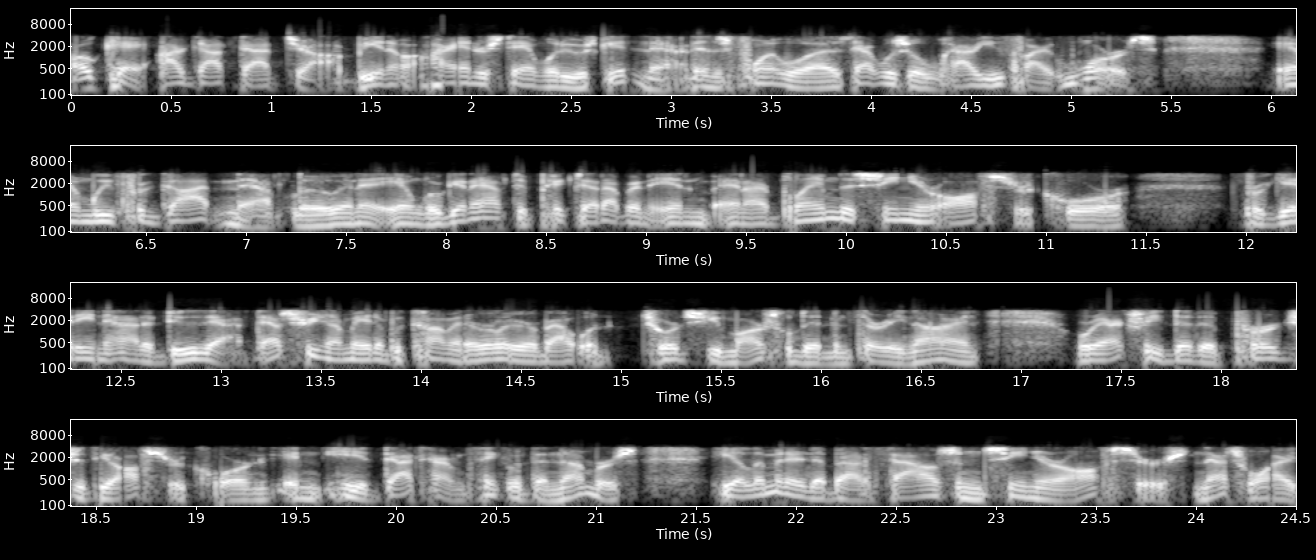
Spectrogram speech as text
Okay, I got that job. You know, I understand what he was getting at. And his point was that was how you fight wars. And we've forgotten that, Lou, and, and we're going to have to pick that up. And, and, and I blame the senior officer corps forgetting how to do that. That's the reason I made up a comment earlier about what George C. Marshall did in 39, where he actually did a purge of the officer corps. And he, at that time, think of the numbers, he eliminated about a thousand senior officers. And that's why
